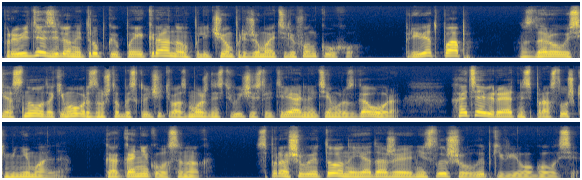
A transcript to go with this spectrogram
Проведя зеленой трубкой по экрану, плечом прижимаю телефон к уху. «Привет, пап!» Здороваюсь я снова таким образом, чтобы исключить возможность вычислить реальную тему разговора, хотя вероятность прослушки минимальна. «Как каникулы, сынок?» Спрашивает он, и я даже не слышу улыбки в его голосе.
